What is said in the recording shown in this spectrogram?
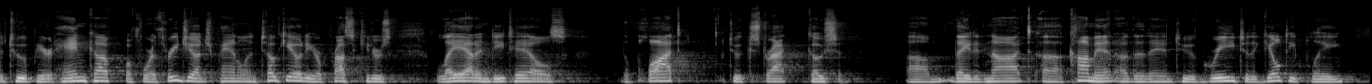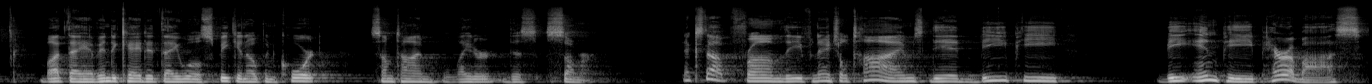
The two appeared handcuffed before a three judge panel in Tokyo to hear prosecutors lay out in details the plot to extract Ghosn. Um, they did not uh, comment other than to agree to the guilty plea, but they have indicated they will speak in open court sometime later this summer. Next up from the Financial Times, did BP BNP Paribas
